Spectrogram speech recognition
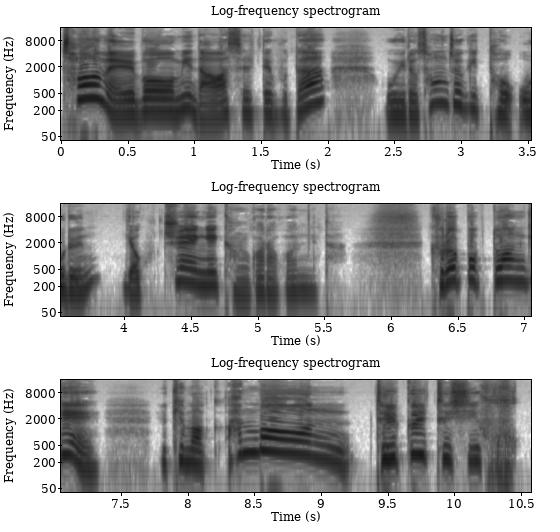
처음 앨범이 나왔을 때보다 오히려 성적이 더 오른 역주행의 결과라고 합니다. 그럴 법도 한 게 이렇게 막 한 번 들끓듯이 훅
